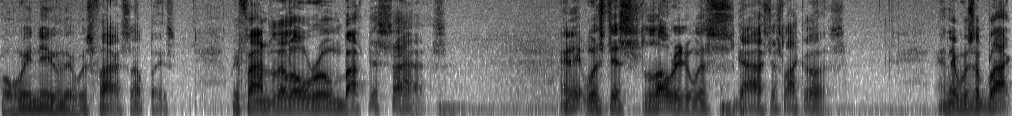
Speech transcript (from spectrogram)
Well, we knew there was fire someplace. We found a little old room about this size. And it was just loaded with guys just like us. And there was a black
